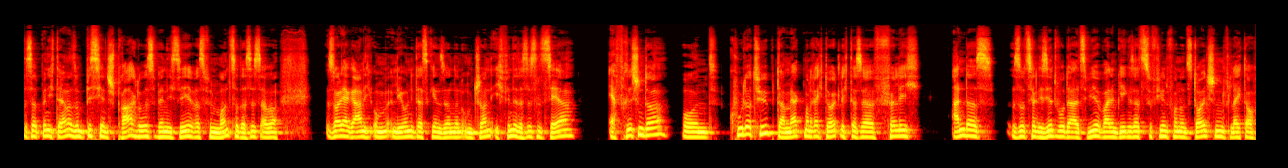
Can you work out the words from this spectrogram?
deshalb bin ich da immer so ein bisschen sprachlos, wenn ich sehe, was für ein Monster das ist, aber soll ja gar nicht um Leonidas gehen, sondern um John. Ich finde, das ist ein sehr erfrischender und cooler Typ. Da merkt man recht deutlich, dass er völlig anders sozialisiert wurde als wir, weil im Gegensatz zu vielen von uns Deutschen, vielleicht auch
